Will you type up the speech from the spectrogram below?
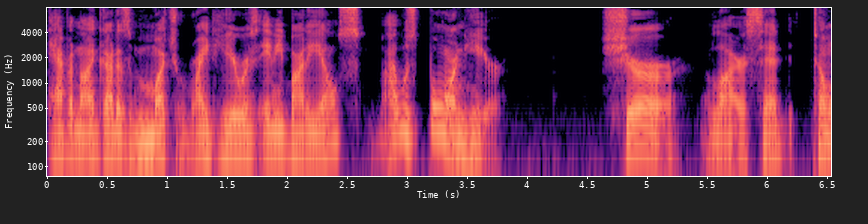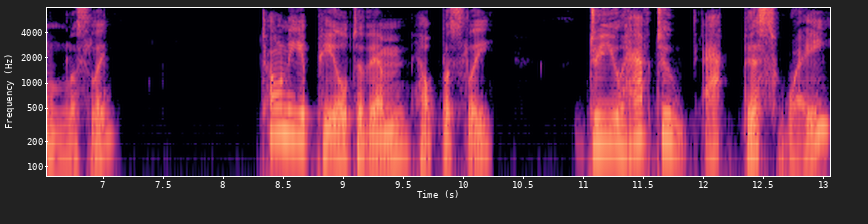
Haven't I got as much right here as anybody else? I was born here." "Sure," Loyer said, tonelessly. Tony appealed to them helplessly. "Do you have to act this way?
